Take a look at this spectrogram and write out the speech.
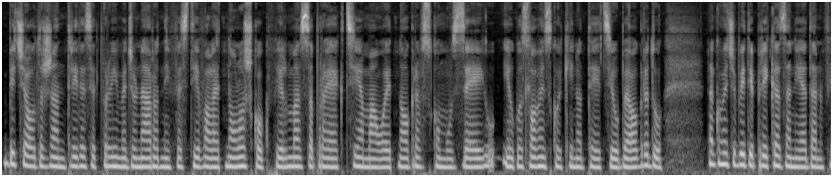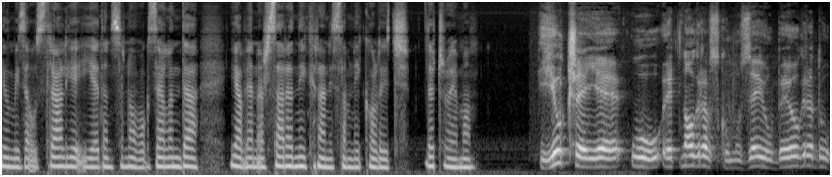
bit će održan 31. Međunarodni festival etnološkog filma sa projekcijama u Etnografskom muzeju i Jugoslovenskoj kinoteci u Beogradu, na kome će biti prikazan jedan film iz Australije i jedan sa Novog Zelanda, javlja naš saradnik Hranislav Nikolić. Da čujemo. Juče je u Etnografskom muzeju u Beogradu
